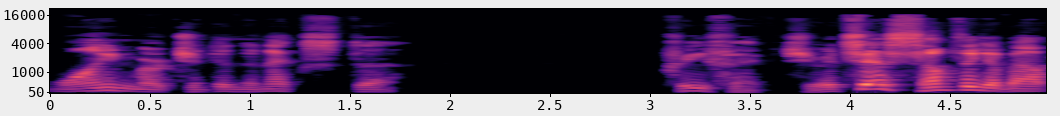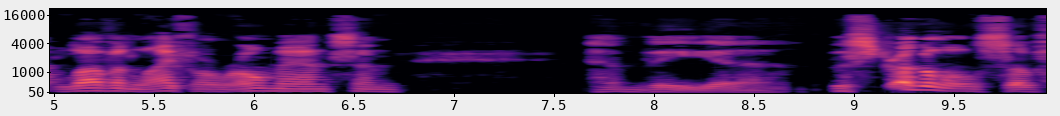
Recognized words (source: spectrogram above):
wine merchant in the next uh, prefecture. It says something about love and life and romance and and the uh, the struggles of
